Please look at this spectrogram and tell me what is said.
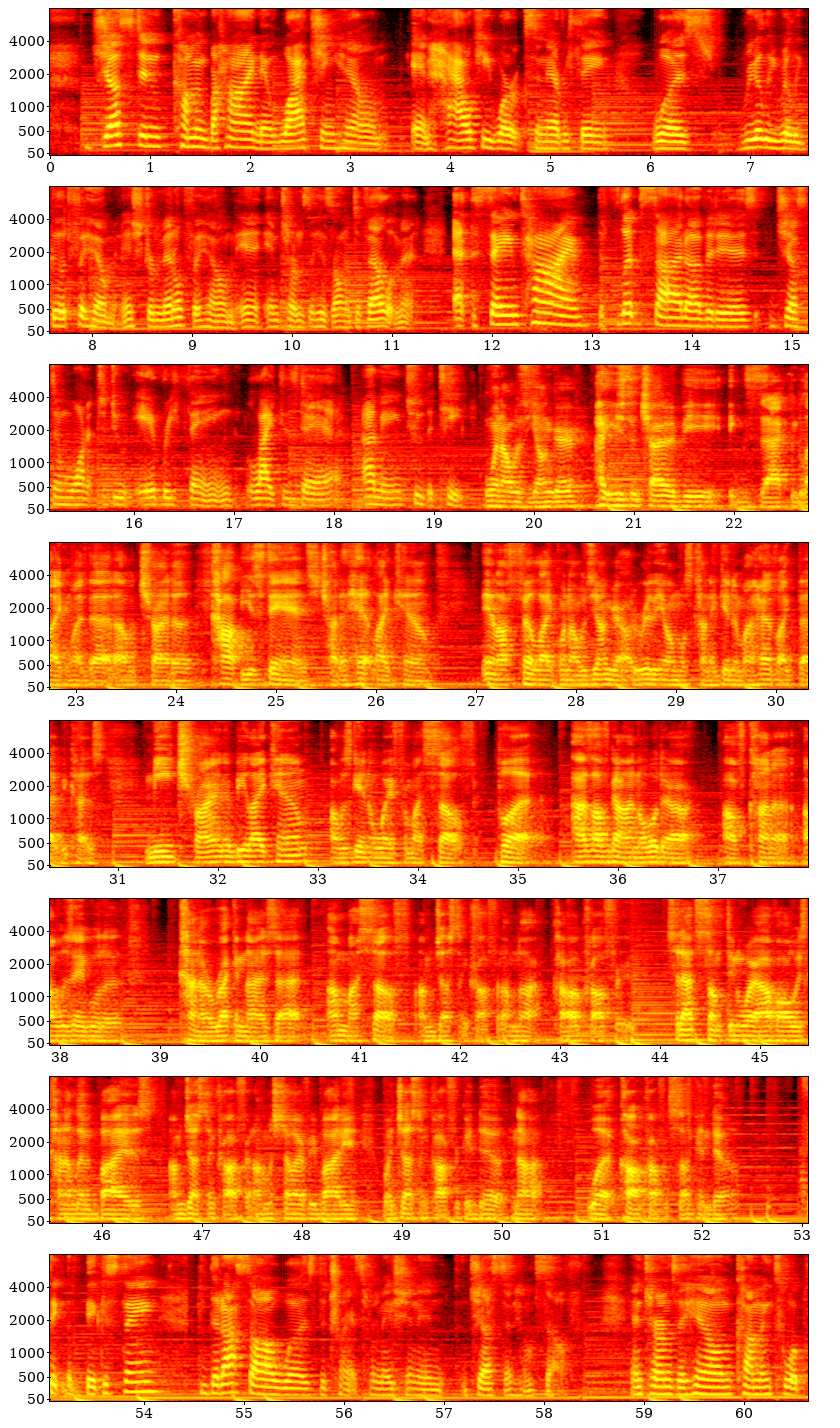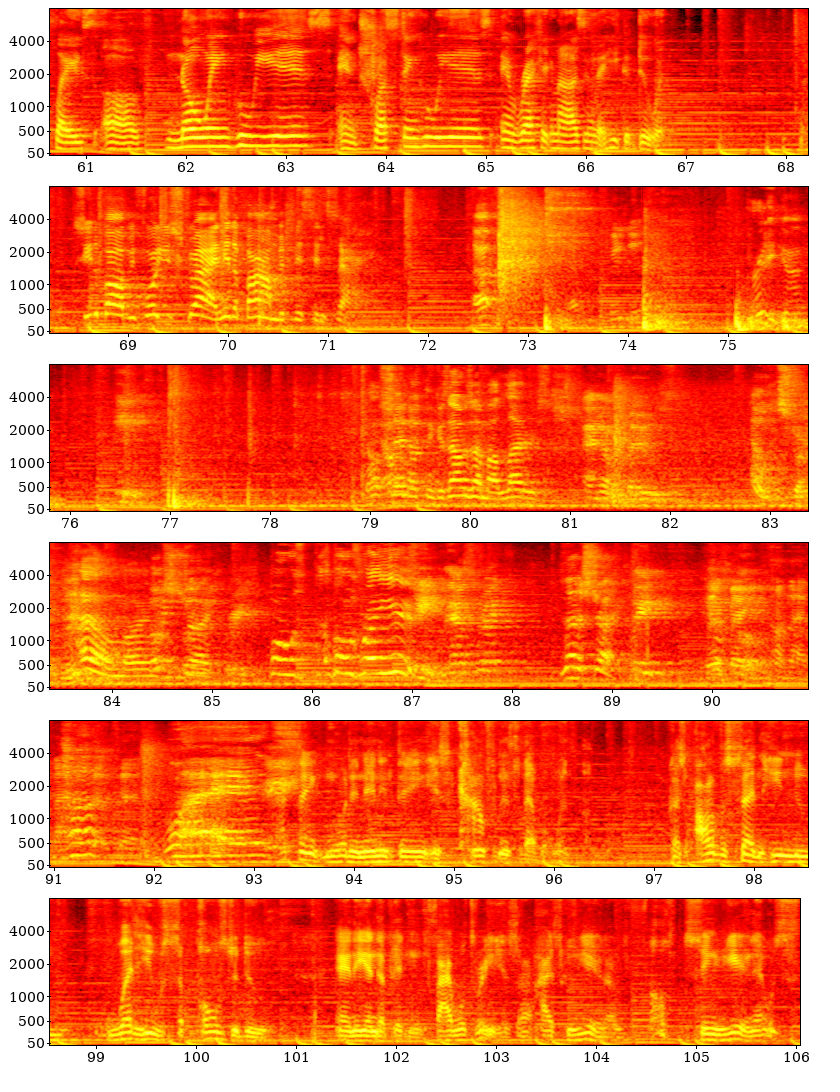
Justin coming behind and watching him and how he works and everything was really, really good for him, instrumental for him in, in terms of his own development. At the same time, the flip side of it is Justin wanted to do everything like his dad. I mean, to the T. When I was younger, I used to try to be exactly like my dad. I would try to copy his stance, try to hit like him. And I felt like when I was younger, I would really almost kind of get in my head like that because me trying to be like him, I was getting away from myself. But as I've gotten older, I've kind of, I was able to kind of recognize that I'm myself. I'm Justin Crawford. I'm not Carl Crawford. So that's something where I've always kind of lived by is I'm Justin Crawford. I'm gonna show everybody what Justin Crawford can do, not what Carl Crawford's son can do. I think the biggest thing that I saw was the transformation in Justin himself. In terms of him coming to a place of knowing who he is and trusting who he is and recognizing that he could do it. See the ball before you stride. Hit a bomb if it's inside. Up. Pretty good. Pretty good. Don't say nothing, because I was on my letters. I know, but it was that was a strike. man. Hell no, it Oh, was a oh, strike. Ball was, the ball was right here. See, that strike? Is that a strike? Huh? What? I think more than anything, his confidence level went up. Because all of a sudden, he knew what he was supposed to do. And he ended up hitting 503 his uh, high school year. That was oh, senior year. And that was,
